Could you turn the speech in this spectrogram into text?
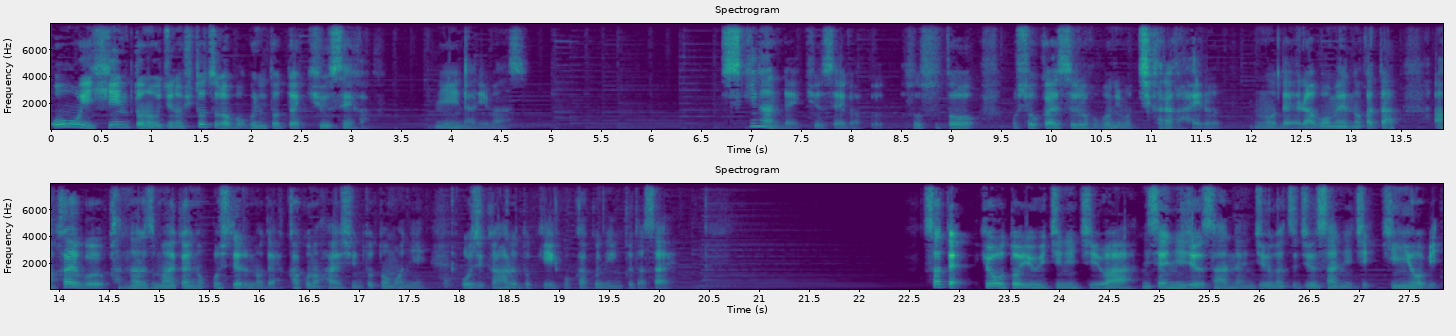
多いヒントのうちの一つが僕にとっては旧性格になります。好きなんで、旧世学。そうすると、ご紹介する方にも力が入るので、ラボ面の方、アーカイブ必ず毎回残してるので、過去の配信とともにお時間あるときご確認ください。さて、今日という一日は2023年10月13日金曜日、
